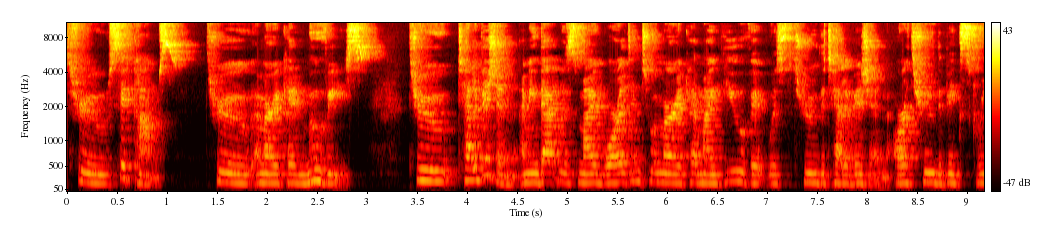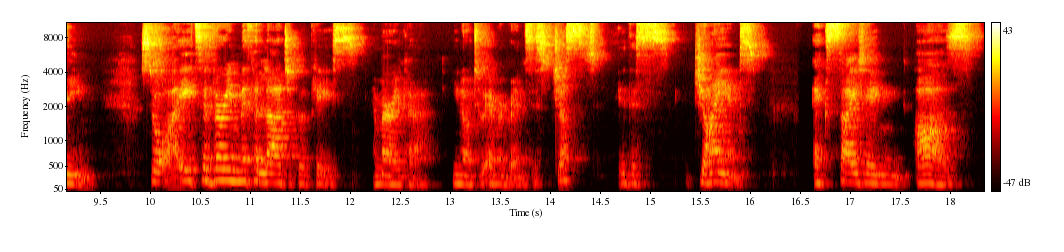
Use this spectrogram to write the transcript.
through sitcoms, through American movies, through television. I mean, that was my world into America. My view of it was through the television or through the big screen. So it's a very mythological place, America, you know, to immigrants. It's just this giant, exciting Oz.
